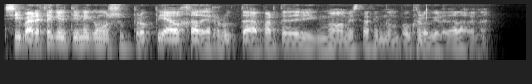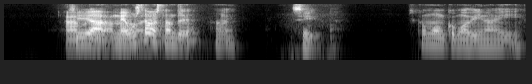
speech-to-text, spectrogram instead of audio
Sí, parece que él tiene como su propia hoja de ruta, aparte de Big Mom, está haciendo un poco lo que le da la gana. Ah, Sí, la- a- me gusta bastante. ¿eh? A mí. Sí. Es como un comodín ahí.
